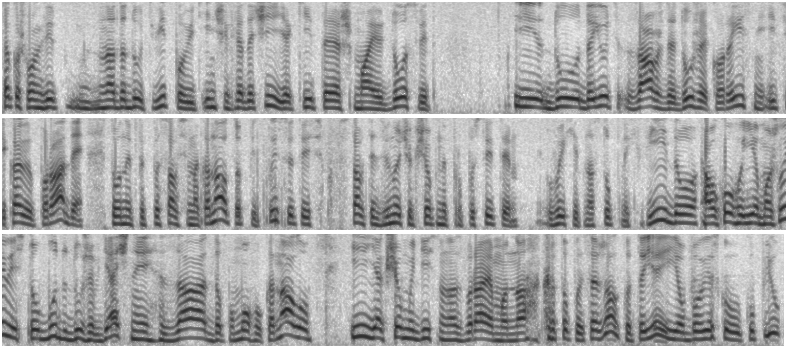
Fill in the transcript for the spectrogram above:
Також вам від... нададуть відповідь інші глядачі, які теж мають досвід. І дають завжди дуже корисні і цікаві поради. Хто не підписався на канал, то підписуйтесь, ставте дзвіночок, щоб не пропустити вихід наступних відео. А у кого є можливість, то буду дуже вдячний за допомогу каналу. І якщо ми дійсно назбираємо на картоплю саджалку, то я її обов'язково куплю,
